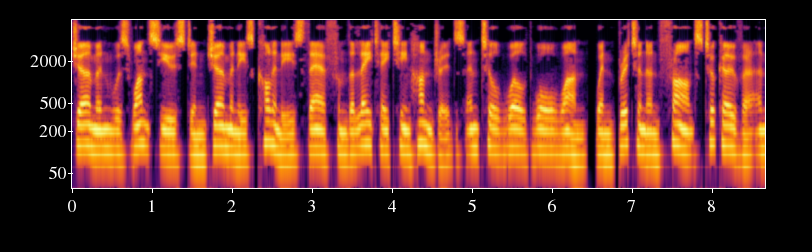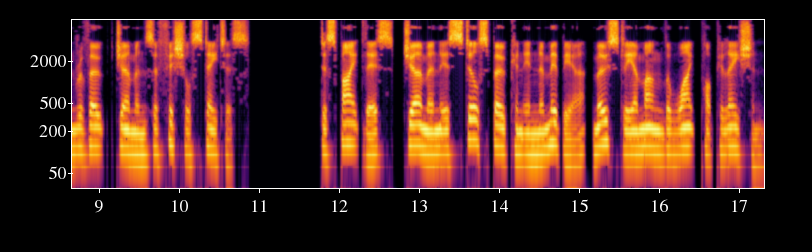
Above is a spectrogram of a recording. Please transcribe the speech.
German was once used in Germany's colonies there from the late 1800s until World War I, when Britain and France took over and revoked German's official status. Despite this, German is still spoken in Namibia, mostly among the white population.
